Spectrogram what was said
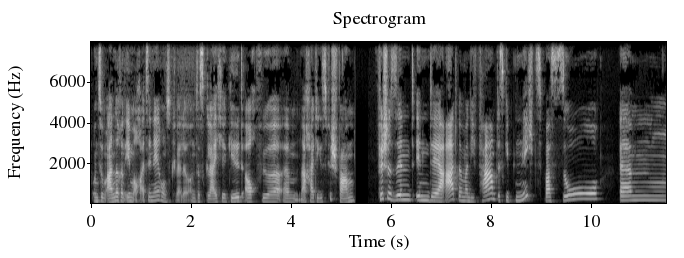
und zum anderen eben auch als Ernährungsquelle. Und das Gleiche gilt auch für ähm, nachhaltiges Fischfarmen. Fische sind in der Art, wenn man die farmt, es gibt nichts, was so ähm,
